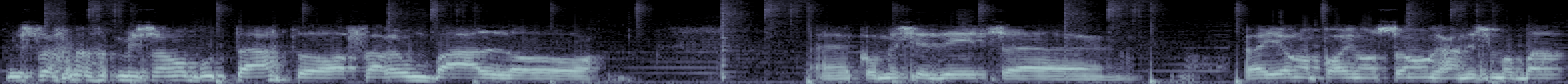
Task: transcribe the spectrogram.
mi, sono, mi, sono, buttato a fare un ballo eh, come si dice eh, io non, poi non sono un grandissimo ballo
